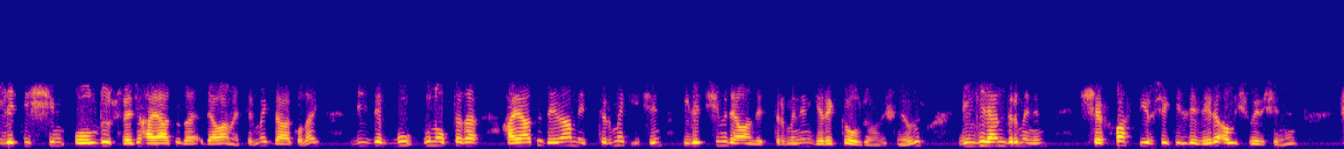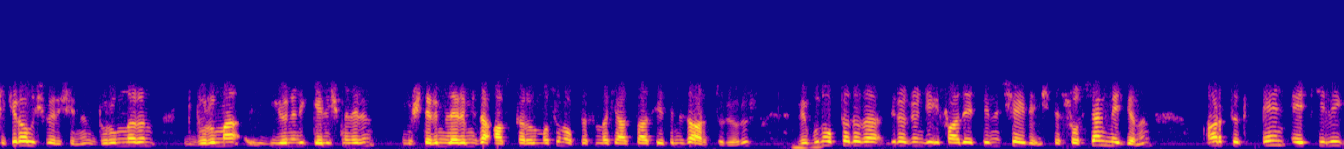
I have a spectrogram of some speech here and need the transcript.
iletişim olduğu sürece hayatı da devam ettirmek daha kolay. Biz de bu, bu noktada hayatı devam ettirmek için iletişimi devam ettirmenin gerekli olduğunu düşünüyoruz. Bilgilendirmenin, şeffaf bir şekilde veri alışverişinin, fikir alışverişinin, durumların, duruma yönelik gelişmelerin müşterilerimize aktarılması noktasındaki hassasiyetimizi arttırıyoruz. Ve bu noktada da biraz önce ifade ettiğiniz şey de işte sosyal medyanın artık en etkili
